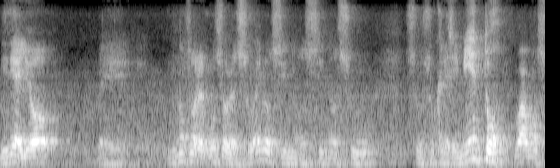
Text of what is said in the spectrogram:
diría yo, no solo el uso del suelo, sino, sino su, su, su crecimiento, vamos,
